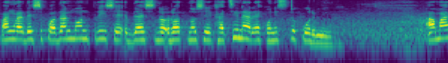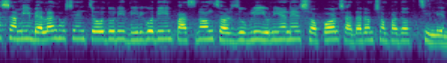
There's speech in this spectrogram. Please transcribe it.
বাংলাদেশ প্রধানমন্ত্রী দেশ রত্ন শেখ হাসিনার একনিষ্ঠ কর্মী। আমার স্বামী বেলাল হোসেন চৌধুরী দীর্ঘদিন পাঁচ নং সরজুবলি ইউনিয়নের সফল সাধারণ সম্পাদক ছিলেন।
